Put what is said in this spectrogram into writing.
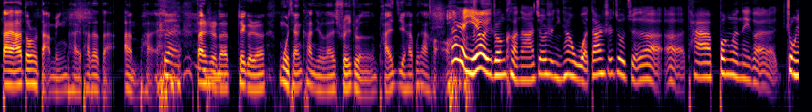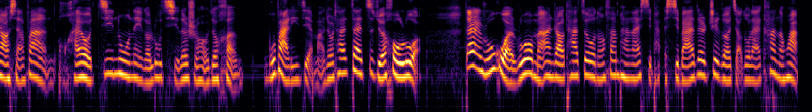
大家都是打明牌，他在打暗牌。对，但是呢，这个人目前看起来水准牌技还不太好。但是也有一种可能啊，就是你看，我当时就觉得，呃，他崩了那个重要嫌犯，还有激怒那个陆琪的时候，就很无法理解嘛，就是他在自绝后落。但是如果如果我们按照他最后能翻盘来洗牌洗白的这个角度来看的话，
